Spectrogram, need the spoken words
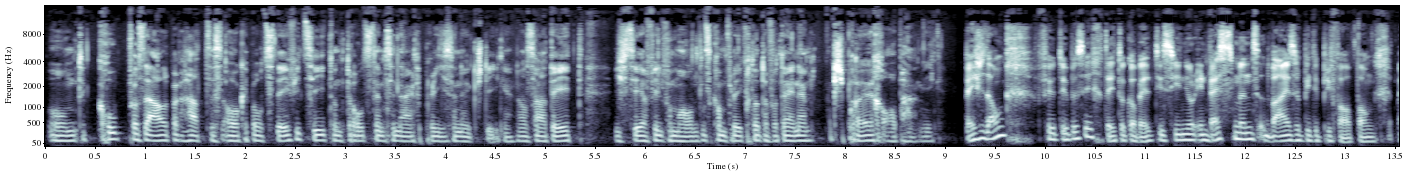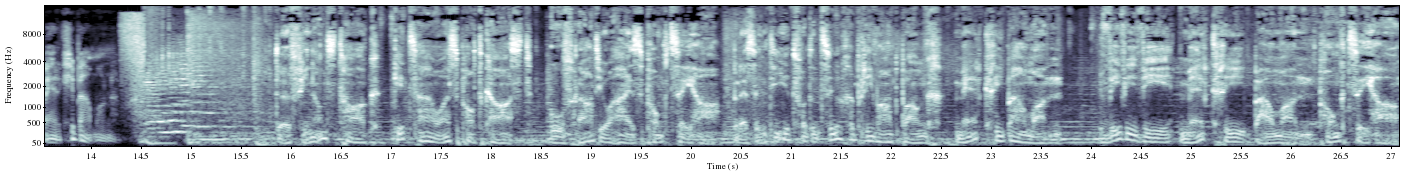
Und Kupfer selber hat ein Angebotsdefizit und trotzdem sind eigentlich die Preise nicht gestiegen. Also auch dort ist sehr viel vom Handelskonflikt oder von diesen Gesprächen abhängig. Besten Dank für die Übersicht. Eto Gavelti, Senior Investment Advisor bei der Privatbank Merki Baumann. Der Finanztag gibt es auch als Podcast auf radioeis.ch. Präsentiert von der Zürcher Privatbank Merki Baumann. www.merkibaumann.ch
